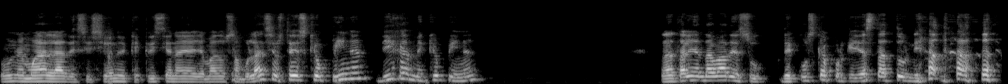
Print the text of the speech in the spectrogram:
una mala decisión el que Cristian haya llamado a su ambulancia. ¿Ustedes qué opinan? Díganme qué opinan. Natalia andaba de su de Cusca porque ya está tuneada.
